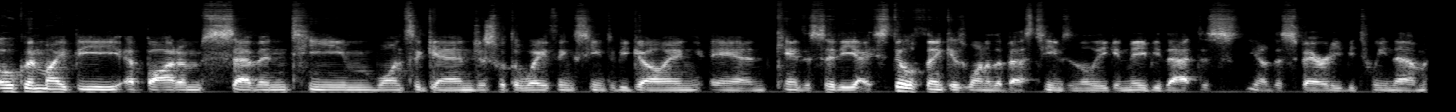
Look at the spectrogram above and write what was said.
Oakland might be a bottom seven team once again, just with the way things seem to be going. And Kansas City, I still think is one of the best teams in the league, and maybe that dis, you know disparity between them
